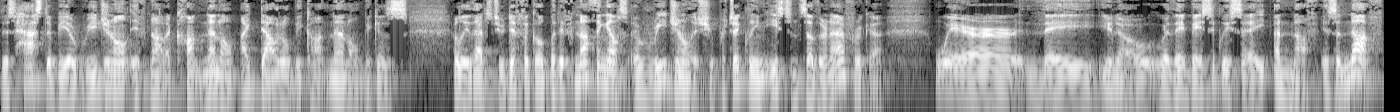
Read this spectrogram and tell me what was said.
This has to be a regional, if not a continental. I doubt it'll be continental because really that's too difficult. But if nothing else, a regional issue, particularly in East and Southern Africa, where they, you know, where they basically say enough is enough.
